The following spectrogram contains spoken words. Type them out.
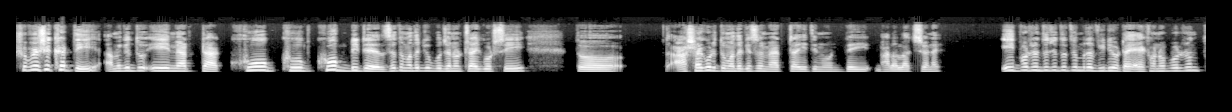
সুপ্রিয় শিক্ষার্থী, আমি কিন্তু এই ম্যাথটা খুব খুব খুব ডিটেলসে তোমাদেরকে বোঝানোর ট্রাই করছি। তো আশা করি তোমাদের কাছে ম্যাথটা ইতিমধ্যেই ভালো লাগছে অনেক। এই পর্যন্ত যদি তোমরা ভিডিওটা এখনও পর্যন্ত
